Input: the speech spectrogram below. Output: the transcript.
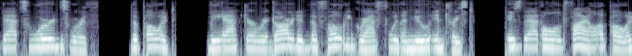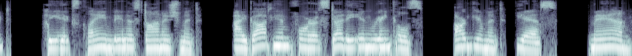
That's Wordsworth, the poet. The actor regarded the photograph with a new interest. Is that old file a poet? he exclaimed in astonishment. I got him for a study in wrinkles. Argument, yes. Man,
